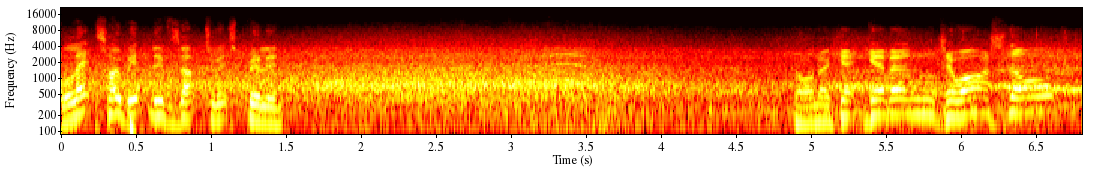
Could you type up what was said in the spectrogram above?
Let's hope it lives up to its billing. Corner kick given to Arsenal.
